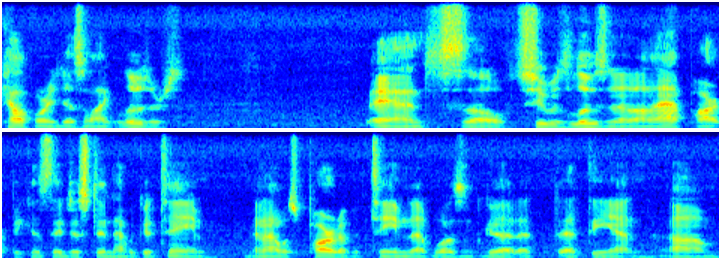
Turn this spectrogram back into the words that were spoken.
California doesn't like losers. And so she was losing it on that part because they just didn't have a good team. And i was part of a team that wasn't good at, at the end. Um,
